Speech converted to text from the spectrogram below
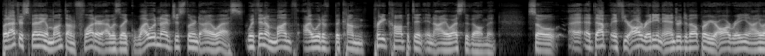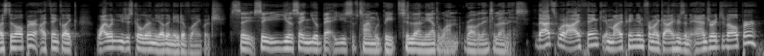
But after spending a month on Flutter, I was like, why wouldn't I have just learned iOS? Within a month, I would have become pretty competent in iOS development. So at that, if you're already an Android developer, you're already an iOS developer, I think like, why wouldn't you just go learn the other native language? So, so you're saying your better use of time would be to learn the other one rather than to learn this? That's what I think, in my opinion, from a guy who's an Android developer.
